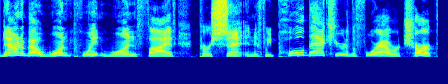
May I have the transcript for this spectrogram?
down about 1.15%. And if we pull back here to the 4-hour chart,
